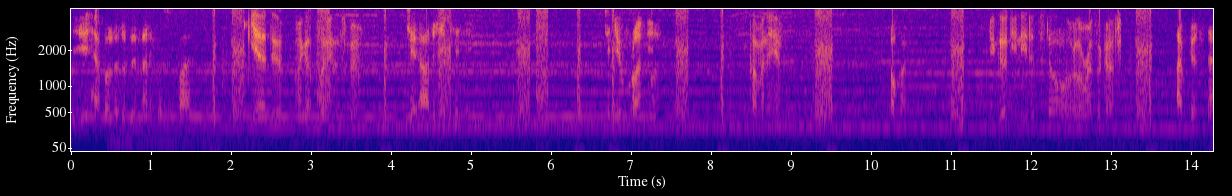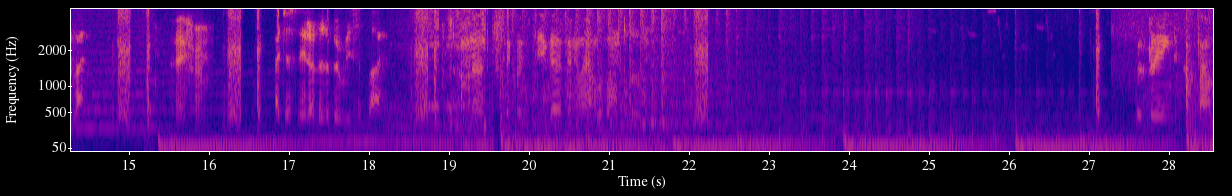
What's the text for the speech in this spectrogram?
do you have a little bit medical supplies? Yeah, I do. I got plenty of spare. Okay, uh, can you can you run in? Coming in. Okay, You good? You need it still? Or Lorenzo got you? I'm good. Stand by. Hey, firm. I just need a little bit of resupply. I'm gonna stick with you guys anyway. I was on blue. We're clearing the compound.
